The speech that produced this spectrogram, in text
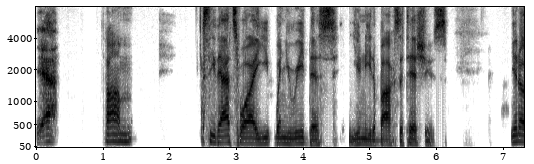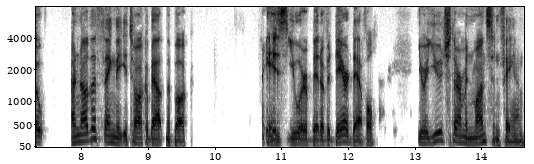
Yeah. Tom, see that's why you, when you read this you need a box of tissues you know another thing that you talk about in the book is you were a bit of a daredevil you're a huge thurman munson fan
